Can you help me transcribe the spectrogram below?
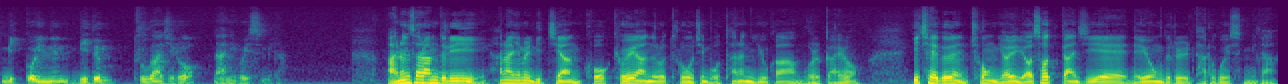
믿고 있는 믿음 두 가지로 나뉘고 있습니다. 많은 사람들이 하나님을 믿지 않고 교회 안으로 들어오지 못하는 이유가 뭘까요? 이 책은 총 16가지의 내용들을 다루고 있습니다.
